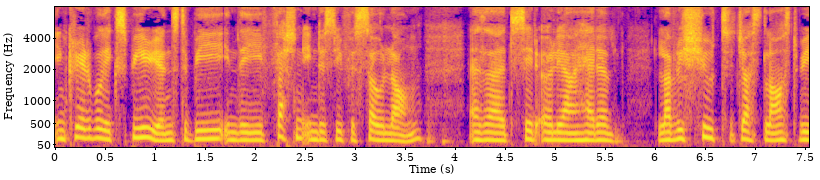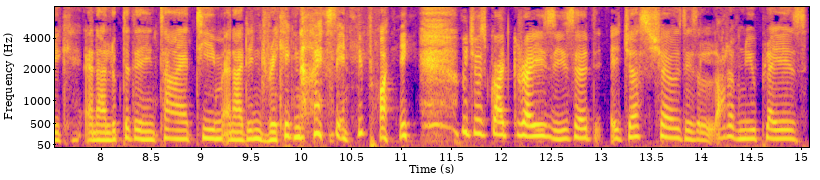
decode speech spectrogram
incredible experience to be in the fashion industry for so long. As I said earlier, I had a lovely shoot just last week and I looked at the entire team and I didn't recognize anybody, which was quite crazy. So it, it just shows there's a lot of new players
